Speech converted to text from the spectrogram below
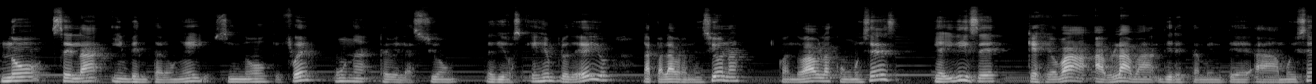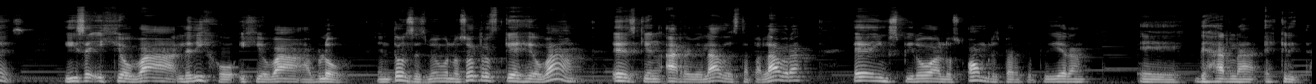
no se la inventaron ellos, sino que fue una revelación de Dios. Ejemplo de ello, la palabra menciona cuando habla con Moisés y ahí dice que Jehová hablaba directamente a Moisés. Y dice, y Jehová le dijo, y Jehová habló. Entonces vemos nosotros que Jehová es quien ha revelado esta palabra e inspiró a los hombres para que pudieran eh, dejarla escrita.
